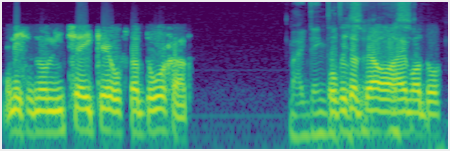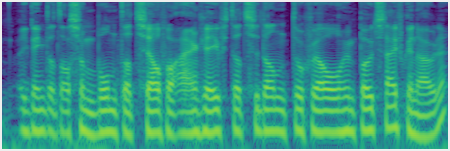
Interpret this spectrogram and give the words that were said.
En is het nog niet zeker of dat doorgaat. Maar ik denk dat of is dat wel helemaal door? Ik denk dat als zo'n bond dat zelf al aangeeft, dat ze dan toch wel hun poot stijf kunnen houden.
